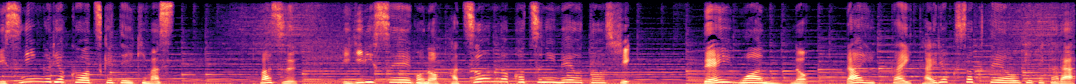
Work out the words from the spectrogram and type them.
リスニング力をつけていきます。まずイギリス英語の発音のコツに目を通し Day1 の第1回体力測定を受けてから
